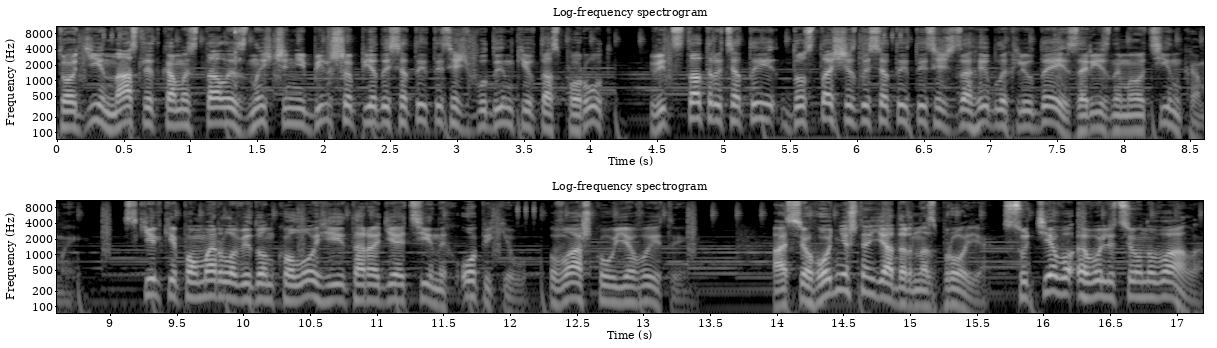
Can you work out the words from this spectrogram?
Тоді наслідками стали знищені більше 50 тисяч будинків та споруд, від 130 до 160 тисяч загиблих людей за різними оцінками. Скільки померло від онкології та радіаційних опіків, важко уявити. А сьогоднішня ядерна зброя суттєво еволюціонувала.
